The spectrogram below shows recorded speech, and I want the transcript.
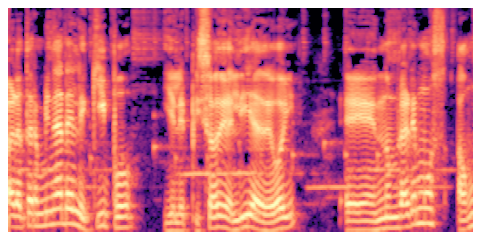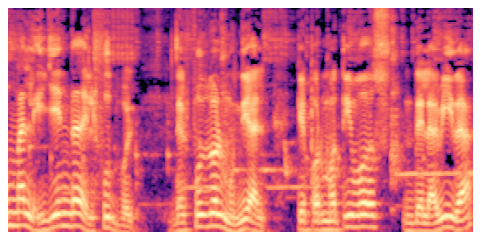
Para terminar el equipo y el episodio del día de hoy, eh, nombraremos a una leyenda del fútbol, del fútbol mundial, que por motivos de la vida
